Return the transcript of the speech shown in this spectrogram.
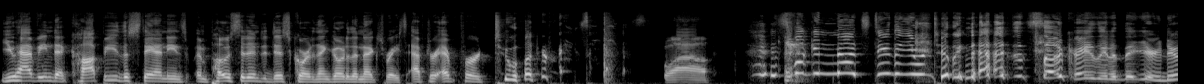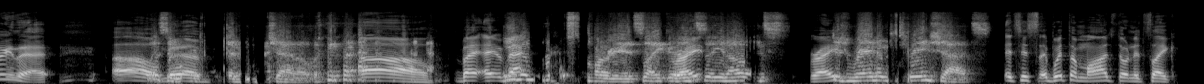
you having to copy the standings and post it into Discord and then go to the next race after for 200 races. Wow. It's fucking nuts, dude, that you were doing that. It's so crazy to think you were doing that. Oh Listen, man. channel. Oh, but uh, back, Even story, it's like Right? it's, you know, it's right? just random screenshots. it's just with the mods though and it's like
